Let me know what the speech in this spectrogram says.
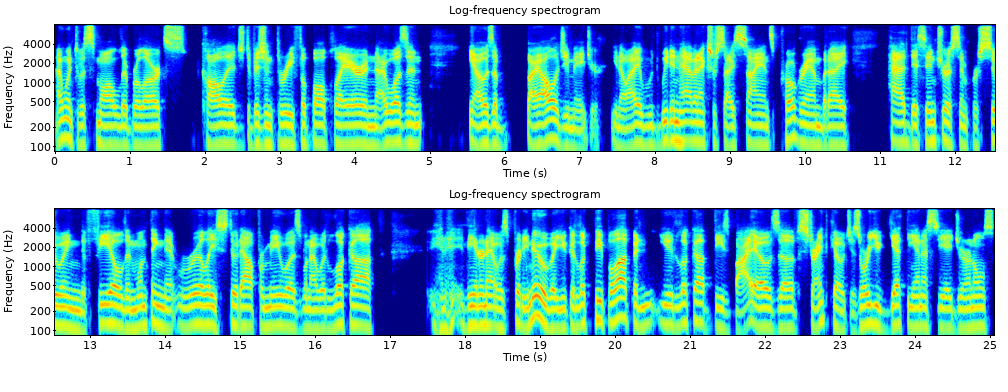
I went to a small liberal arts college, division three football player, and I wasn't, you know, I was a biology major. You know, I we didn't have an exercise science program, but I had this interest in pursuing the field. And one thing that really stood out for me was when I would look up the internet was pretty new, but you could look people up and you'd look up these bios of strength coaches, or you'd get the NSCA journals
